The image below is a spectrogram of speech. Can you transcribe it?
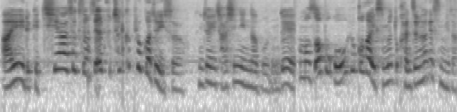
아예 이렇게 치아 색상 셀프 체크표까지 있어요. 굉장히 자신이 있나 보는데 한번 써보고 효과가 있으면 또 간증하겠습니다.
